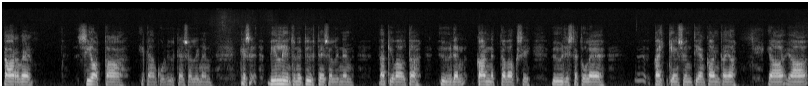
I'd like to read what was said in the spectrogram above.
tarve sijoittaa ikään kuin yhteisöllinen, villiintynyt yhteisöllinen väkivalta yhden kannettavaksi. Yhdistä tulee kaikkien syntien kantaja. Ja, ja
